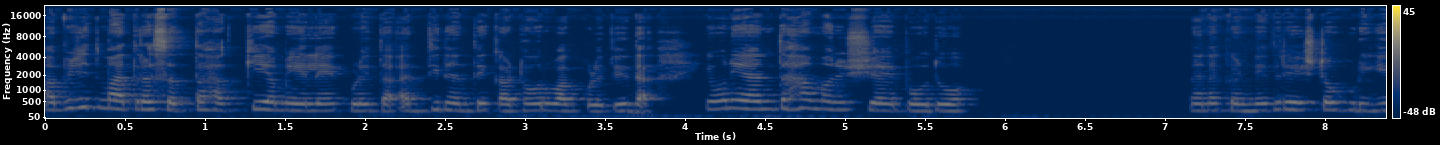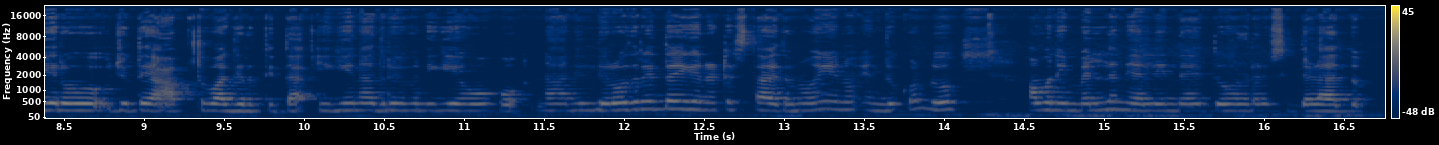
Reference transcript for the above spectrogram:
ಅಭಿಜಿತ್ ಮಾತ್ರ ಸತ್ತ ಹಕ್ಕಿಯ ಮೇಲೆ ಕುಳಿತ, ಅದ್ದಿನಂತೆ ಕಠೋರವಾಗಿ ಕುಳಿತಿದ್ದ. ಇವನು ಎಂತಹ ಮನುಷ್ಯ ಇರ್ಬೋದು? ನನ್ನ ಕಣ್ಣೆದುರೇ ಎಷ್ಟೋ ಹುಡುಗಿಯರು ಜೊತೆ ಆಪ್ತವಾಗಿರ್ತಿದ್ದ. ಈಗೇನಾದರೂ ಇವನಿಗೆ, ಓಹೋ, ನಾನಿಲ್ಲಿರೋದ್ರಿಂದ ಈಗ ನಟಿಸ್ತಾ ಇದ್ದನೋ ಏನೋ ಎಂದುಕೊಂಡು ಅವನಿಗೆ ಮೆಲ್ಲನೆ ಅಲ್ಲಿಂದ ಎದ್ದು ಹೊರಡಲು ಸಿದ್ಧಳಾದ್ಲು.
